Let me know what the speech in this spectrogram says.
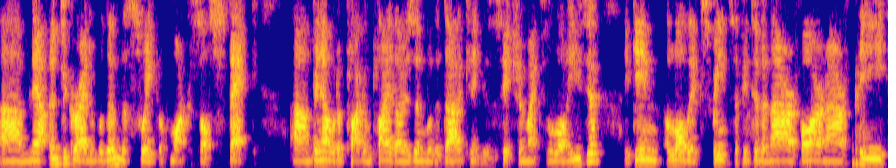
um, now integrated within the suite of Microsoft Stack, um, being able to plug and play those in with the data connectors, etc., makes it a lot easier. Again, a lot of the expense if you did an RFI or an RFP,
